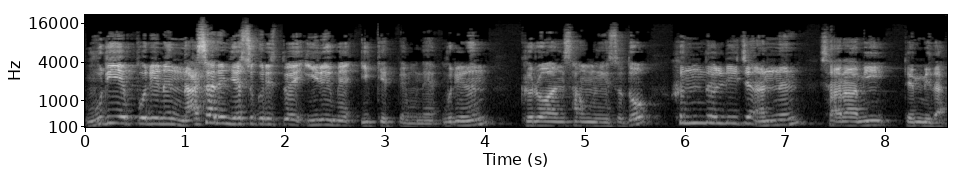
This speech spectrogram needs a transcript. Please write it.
우리의 뿌리는 나사렛 예수 그리스도의 이름에 있기 때문에 우리는 그러한 상황에서도 흔들리지 않는 사람이 됩니다.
